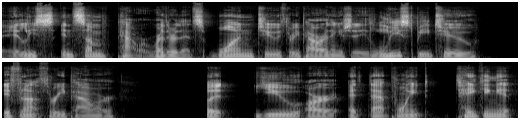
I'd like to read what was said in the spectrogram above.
at least in some power, whether that's one, two, three power, I think it should at least be two, if not three power. But you are at that point taking it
